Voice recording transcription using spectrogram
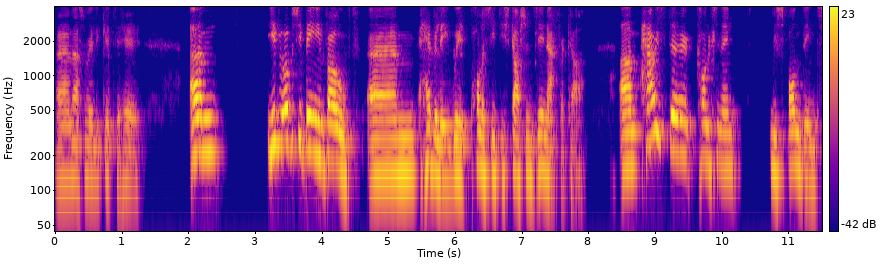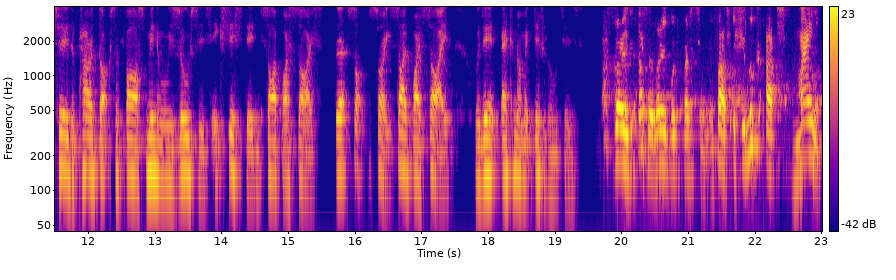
um, that's really good to hear. Um, You've obviously been involved um, heavily with policy discussions in Africa. Um, how is the continent responding to the paradox of vast mineral resources existing side by side, uh, so, sorry, side by side with economic difficulties? That's very that's a very good question. In fact, if you look at mining,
